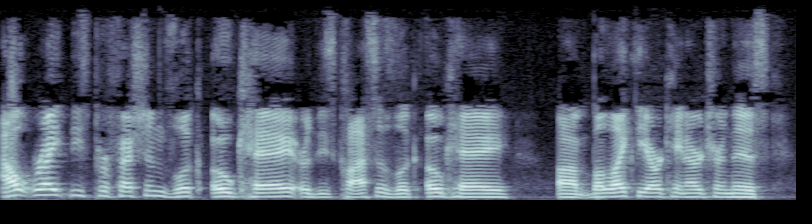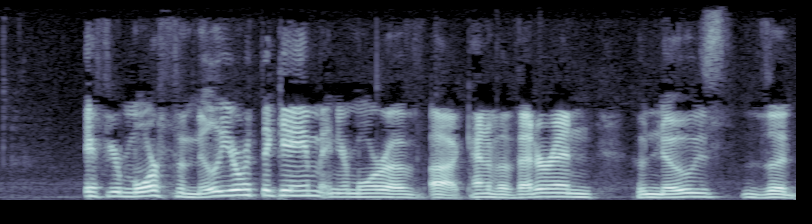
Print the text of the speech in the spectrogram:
outright these professions look okay or these classes look okay. Um, but like the arcane archer in this, if you're more familiar with the game and you're more of uh, kind of a veteran who knows the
